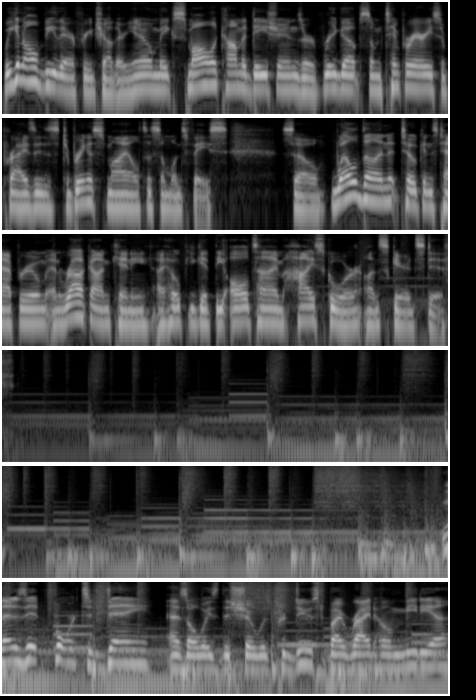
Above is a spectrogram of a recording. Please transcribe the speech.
we can all be there for each other, you know, make small accommodations or rig up some temporary surprises to bring a smile to someone's face. So, well done, Tokens Tap Room, and rock on, Kenny. I hope you get the all time high score on Scared Stiff. That is it for today. As always, this show was produced by Ride Home Media.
